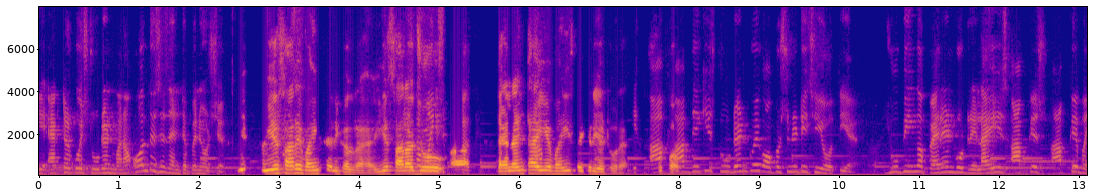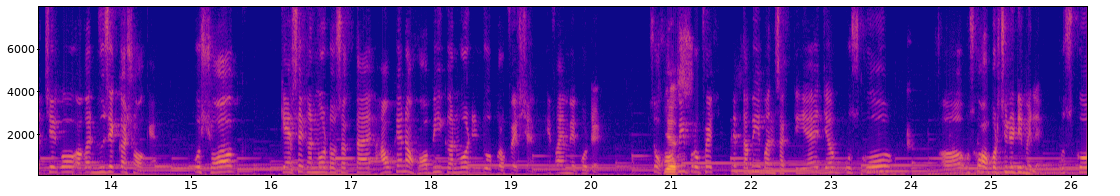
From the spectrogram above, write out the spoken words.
ये एक्टर कोई स्टूडेंट बना ऑल दिस इज़ एंटरप्रेन्योरशिप ये, ये सारे वहीं से निकल रहा है। ये सारा तो जो टैलेंट है ये वहीं से क्रिएट हो रहा है। आप आप देखिए स्टूडेंट को एक अपॉर्चुनिटी चाहिए होती है। You being a parent would realise आपके आपके बच्चे को अगर म्यूज़िक का शौक है वो शौक कैसे कन्वर्ट हो सकता है? How can a hobby convert into a profession if I may put it so hobby profession तभी बन सकती है जब उसको uh, उसको अपॉर्चुनिटी मिले। उसको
